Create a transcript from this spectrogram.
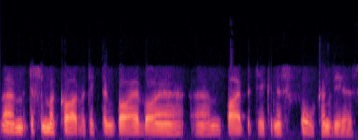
um, tussen mekaar wat ek dink baie baie um, baie betekenisvol kan wees.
